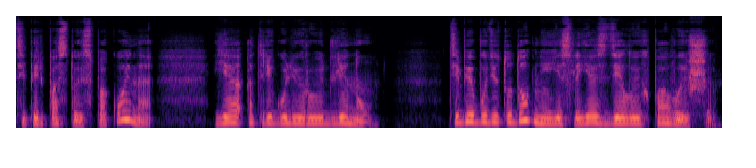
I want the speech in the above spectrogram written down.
«Теперь постой спокойно, я отрегулирую длину. Тебе будет удобнее, если я сделаю их повыше.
